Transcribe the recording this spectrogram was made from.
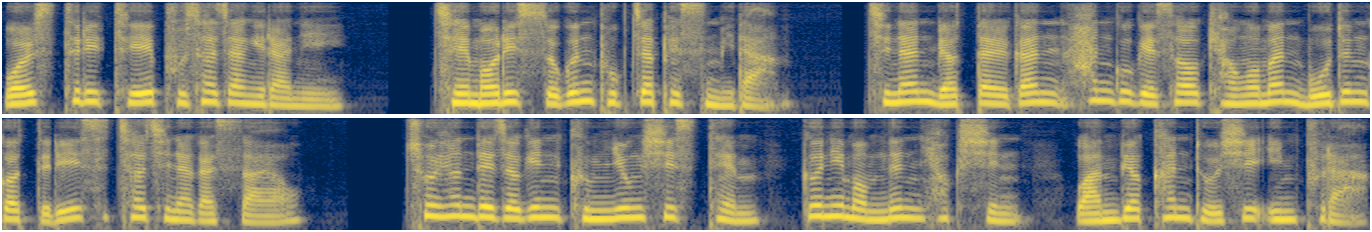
월스트리트의 부사장이라니. 제 머릿속은 복잡했습니다. 지난 몇 달간 한국에서 경험한 모든 것들이 스쳐 지나갔어요. 초현대적인 금융 시스템, 끊임없는 혁신, 완벽한 도시 인프라.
